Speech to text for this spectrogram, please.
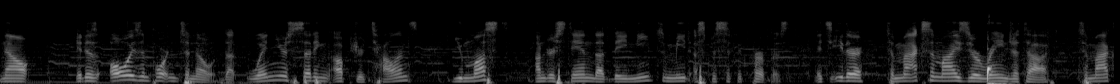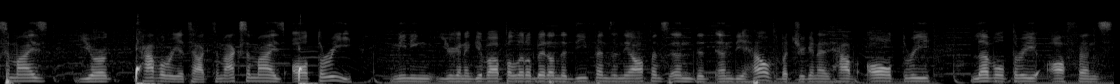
Now, it is always important to note that when you're setting up your talents, you must understand that they need to meet a specific purpose. It's either to maximize your range attack, to maximize your cavalry attack, to maximize all three, meaning you're going to give up a little bit on the defense and the offense and the, and the health, but you're going to have all three level 3 offense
